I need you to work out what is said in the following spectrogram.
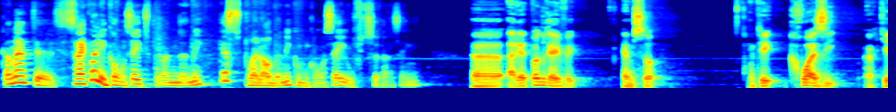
Comment ce serait quoi les conseils que tu pourrais me donner? Qu'est-ce que tu pourrais leur donner comme conseil aux futurs enseignants? Euh, arrête pas de rêver. Aime ça. OK? Crois-y. OK?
